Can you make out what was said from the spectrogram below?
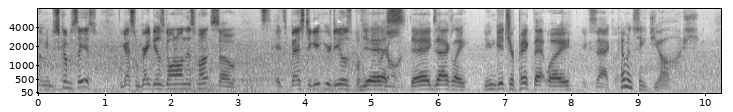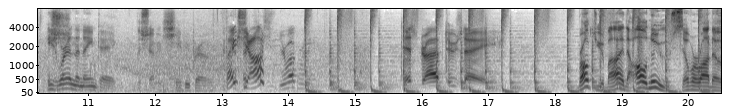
i mean just come and see us we got some great deals going on this month so it's, it's best to get your deals before they're gone Yeah, exactly. You can get your pick that way. exactly Come and see Josh. He's wearing the name tag. the chevy Chevy Pro. Thanks, Josh. you're welcome Test Drive Tuesday. Brought to you by the all new Silverado.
